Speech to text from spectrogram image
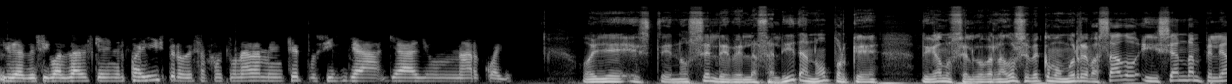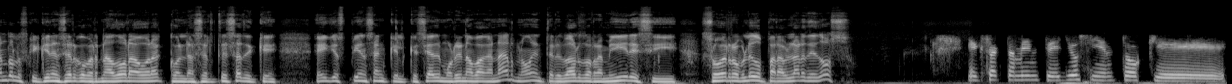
y las desigualdades que hay en el país, pero desafortunadamente pues sí, ya, ya hay un arco ahí oye, este, no se le ve la salida, ¿no? Porque, digamos, el gobernador se ve como muy rebasado y se andan peleando los que quieren ser gobernador ahora con la certeza de que ellos piensan que el que sea de Morena va a ganar, ¿no? Entre Eduardo Ramírez y Zoe Robledo para hablar de dos. Exactamente, yo siento que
